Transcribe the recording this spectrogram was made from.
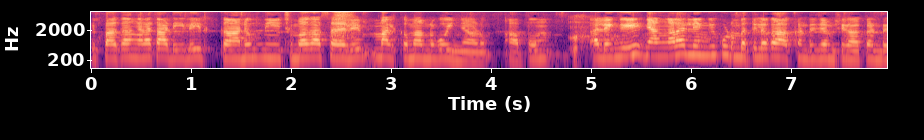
ഇപ്പൊക്കെ അങ്ങനെ കടിയിൽ ഇരിക്കാനും നീച്ചുമ്പോ കസാൽ മലക്കം മറിഞ്ഞ് കൊയിഞ്ഞാണും. അപ്പം അല്ലെങ്കിൽ ഞങ്ങളല്ലെങ്കിൽ കുടുംബത്തിലൊക്കെ ആക്കണ്ട് ജംഷി കാക്കണ്ട്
